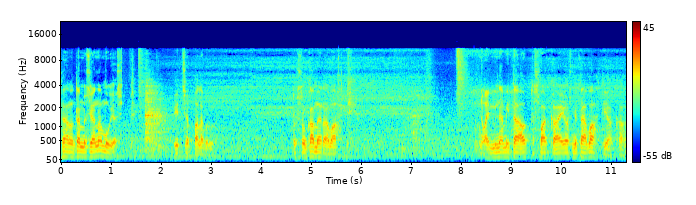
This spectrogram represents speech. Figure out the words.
Täällä on tämmösiä namuja sitten itsepalvelu. Tuossa on kameravahti. No ei minä mitään ottais, vaikka ei olisi mitään vahtiakaan.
